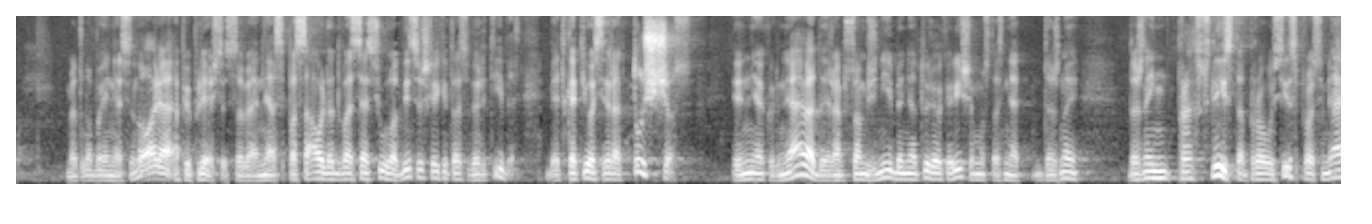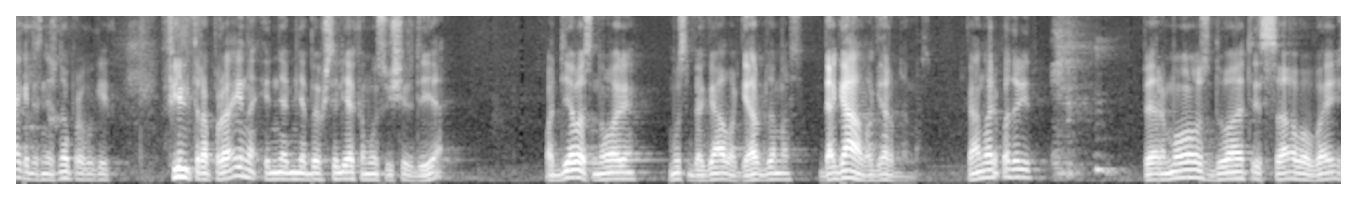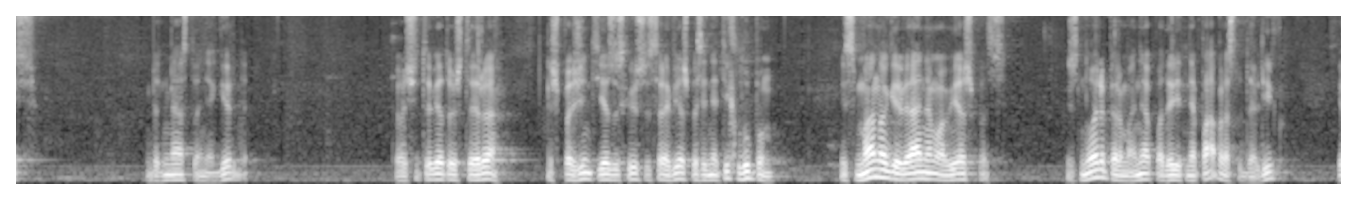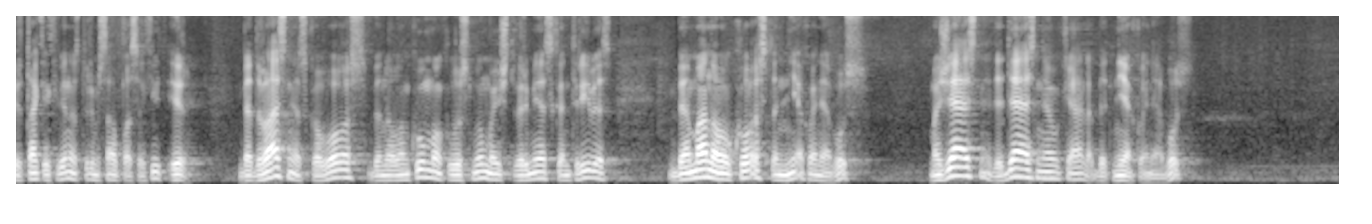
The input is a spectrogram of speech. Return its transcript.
bet labai nesinori apiplėšti save, nes pasaulio dvasia siūlo visiškai kitas vertybės, bet kad jos yra tuščios ir niekur neveda ir su amžinybė neturi jokio ryšio, mus tas net dažnai, dažnai praslysta pro ausys, pro smegenis, nežinau, pro kokį filtrą praeina ir ne, nebeužsilieka mūsų širdyje. O Dievas nori mus be galo gerbdamas, be galo gerbdamas. Ką nori padaryti? Per mus duoti savo vaisių. Bet mes to negirdime. O šitą vietą už tai yra. Išpažinti Jėzus Kristus yra viešpas ir ne tik lūpom. Jis mano gyvenimo viešpas. Jis nori per mane padaryti nepaprastų dalykų. Ir tą kiekvienas turim savo pasakyti. Ir Be dvasinės kovos, be nuolankumo, klusnumo, ištvermės, kantrybės, be mano aukos ten nieko nebus. Mažesnė, didesnė aukelė, bet nieko nebus.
